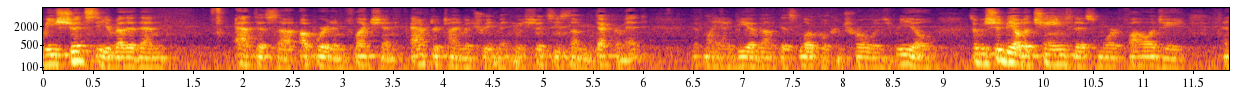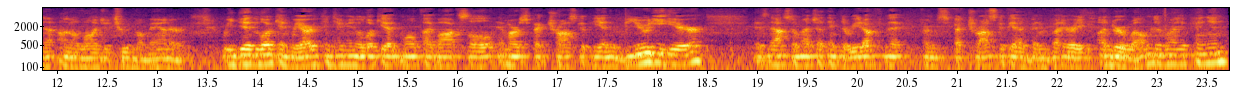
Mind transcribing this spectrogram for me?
we should see, rather than at this uh, upward inflection after time of treatment, we should see some decrement if my idea about this local control is real. So we should be able to change this morphology a, on a longitudinal manner. We did look, and we are continuing to look at multivoxel MR spectroscopy, and the beauty here is not so much, I think, the readout from, from spectroscopy. I've been very underwhelmed, in my opinion.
